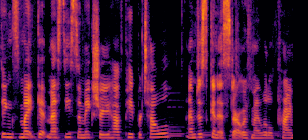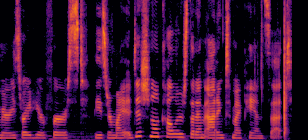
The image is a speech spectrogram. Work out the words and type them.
Things might get messy so make sure you have paper towel. I'm just going to start with my little primaries right here first. These are my additional colors that I'm adding to my pan set.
